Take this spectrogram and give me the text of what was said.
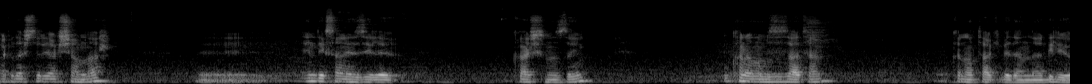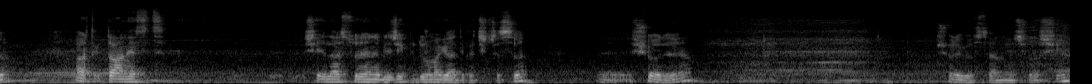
Arkadaşlar iyi akşamlar. Ee, endeks analiziyle karşınızdayım. Bu kanalımızı zaten kanal takip edenler biliyor. Artık daha net şeyler söylenebilecek bir duruma geldik açıkçası. Ee, şöyle şöyle göstermeye çalışayım.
